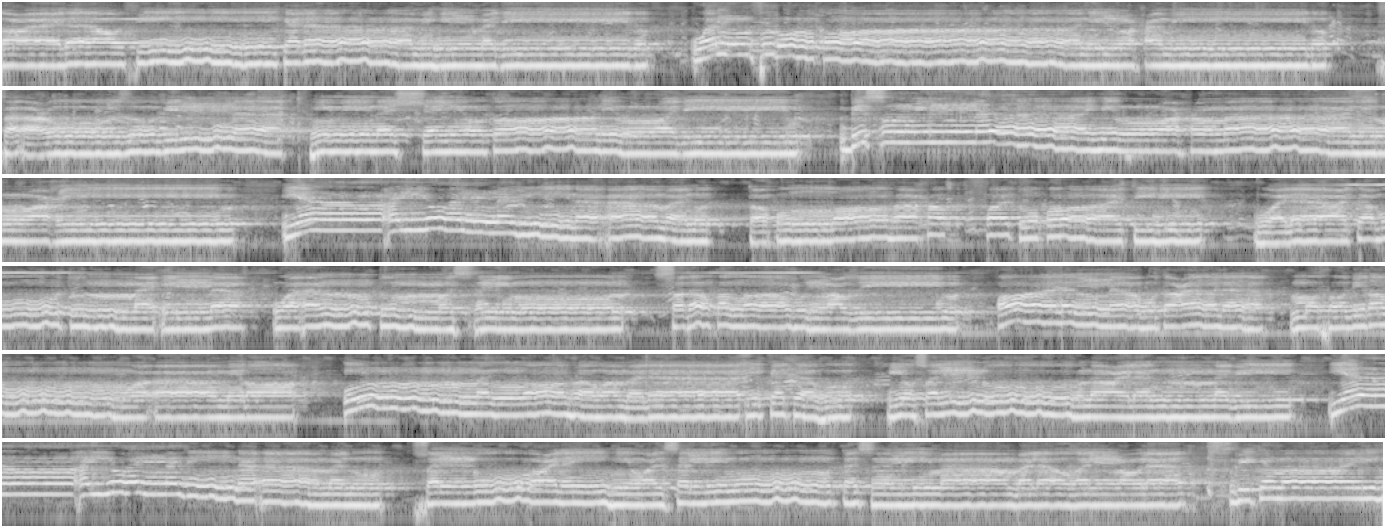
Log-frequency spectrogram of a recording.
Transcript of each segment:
تعالى في كلامه المجيد والفرقان الحميد فأعوذ بالله من الشيطان اتقوا الله حق تقاته ولا تموتن إلا وأنتم مسلمون. صدق الله العظيم. قال الله تعالى مخبرا يصلون على النبي. يا أيها الذين آمنوا صلوا عليه وسلموا تسليما. بلغ العلا بكماله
